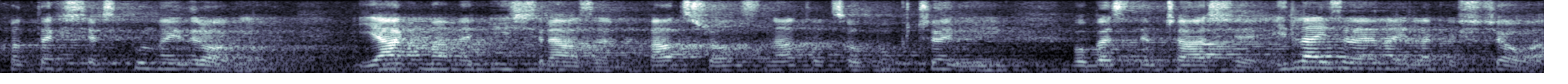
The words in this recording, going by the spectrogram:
w kontekście wspólnej drogi. Jak mamy iść razem, patrząc na to, co Bóg czyni w obecnym czasie i dla Izraela, i dla Kościoła.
